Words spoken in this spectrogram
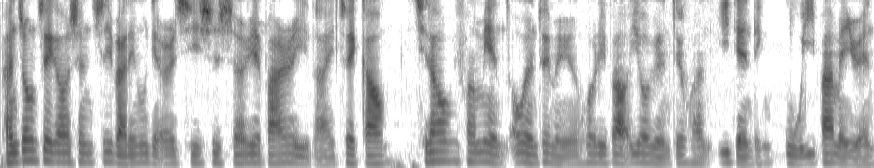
盘中最高升至一百零五点二七，是十二月八日以来最高。其他货币方面，欧元对美元汇率报一欧元兑换一点零五一八美元，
